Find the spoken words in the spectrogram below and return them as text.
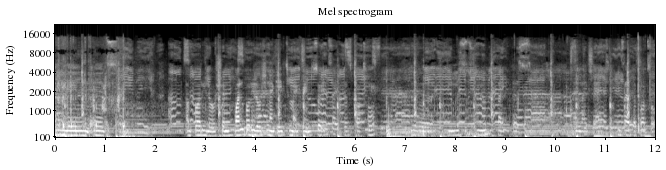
and then it's a body lotion one body lotion i gave to my friend so inside this bottle like this and like that inside the bottle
